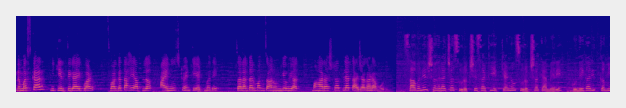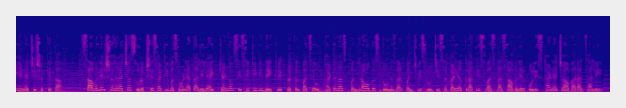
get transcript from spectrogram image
नमस्कार मी कीर्ती गायकवाड. स्वागत आहे आपलं आय न्यूज ट्वेंटी एटमध्ये. चला तर मग जाणून घेऊयात महाराष्ट्रातल्या ताज्या घडामोडी. सावनेर शहराच्या सुरक्षेसाठी एक्क्याण्णव सुरक्षा कॅमेरे गुन्हेगारीत कमी येण्याची शक्यता. सावनेर शहराच्या सुरक्षेसाठी बसवण्यात आलेल्या एक्क्याण्णव सीसीटीव्ही देखरेख प्रकल्पाचे उद्घाटन आज पंधरा ऑगस्ट दोन हजार पंचवीस रोजी सकाळी अकरा तीस वाजता सावनेर पोलीस ठाण्याच्या आवारात झाले.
